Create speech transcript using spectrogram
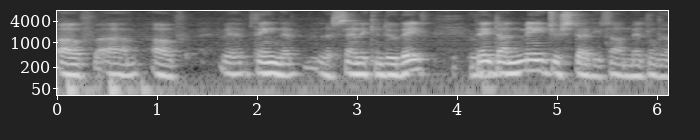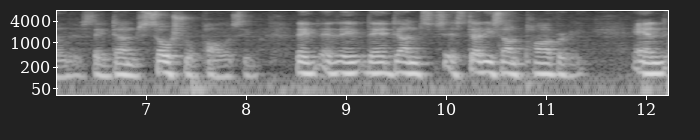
of um, of uh, thing that the Senate can do. They've they've done major studies on mental illness. They've done social policy. They've they, they've done studies on poverty, and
